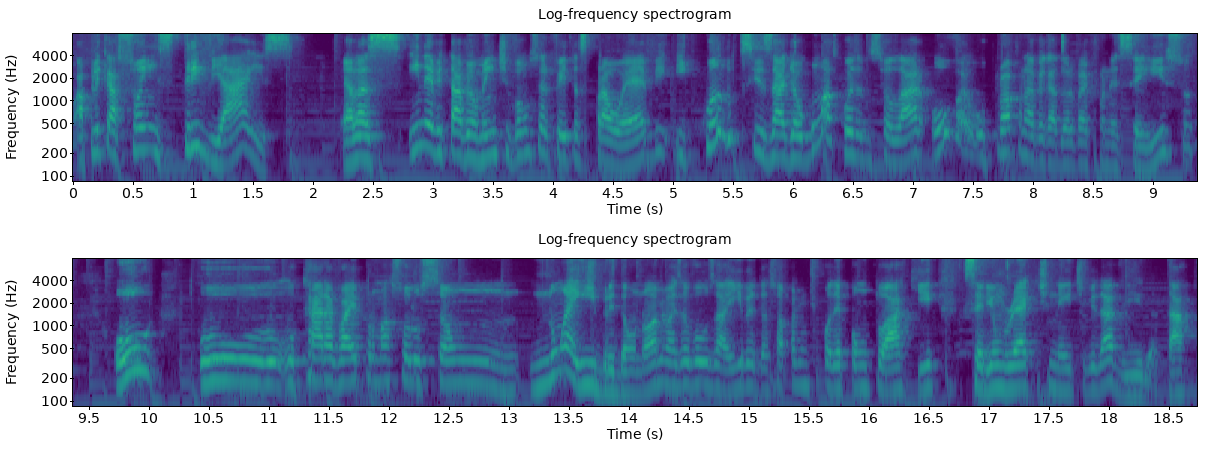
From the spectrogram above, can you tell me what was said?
aplicações triviais, elas inevitavelmente vão ser feitas para web e quando precisar de alguma coisa do celular, ou vai, o próprio navegador vai fornecer isso, ou o, o cara vai para uma solução, não é híbrida o nome, mas eu vou usar híbrida só para a gente poder pontuar aqui, que seria um React Native da vida, tá?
